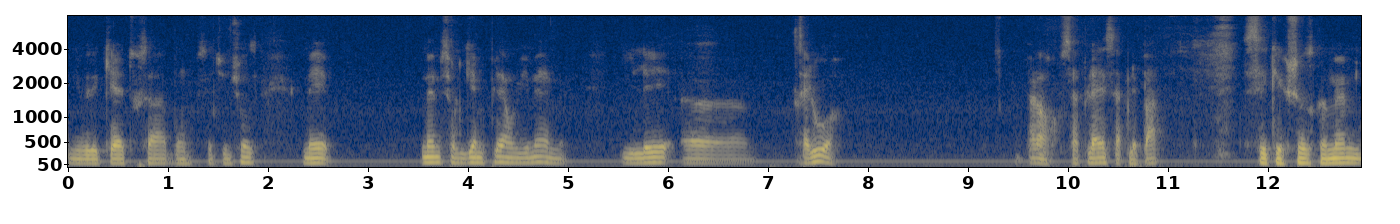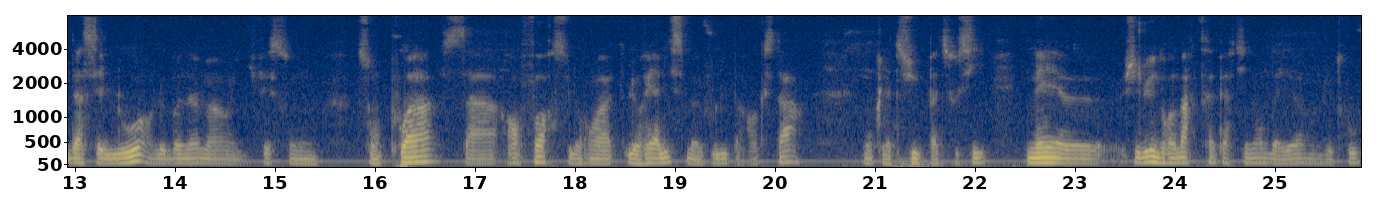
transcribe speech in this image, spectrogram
au niveau des quêtes, tout ça, bon, c'est une chose. Mais même sur le gameplay en lui-même, il est euh, très lourd. Alors, ça plaît, ça plaît pas. C'est quelque chose quand même d'assez lourd. Le bonhomme, hein, il fait son, son poids, ça renforce le, le réalisme voulu par Rockstar. Donc là-dessus, pas de souci. Mais euh, j'ai lu une remarque très pertinente d'ailleurs, je trouve,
